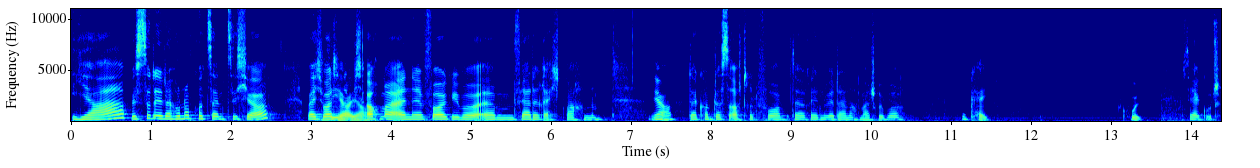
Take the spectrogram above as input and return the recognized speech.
Ja, bist du dir da 100% sicher? Weil ich wollte Sehr, nämlich ja. auch mal eine Folge über ähm, Pferderecht machen. Ja, Da kommt das auch drin vor. Da reden wir da nochmal drüber. okay. Cool. Sehr gut.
